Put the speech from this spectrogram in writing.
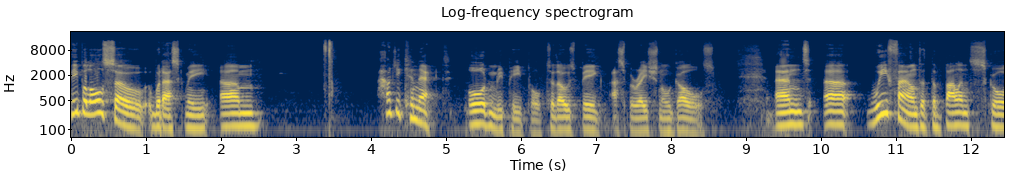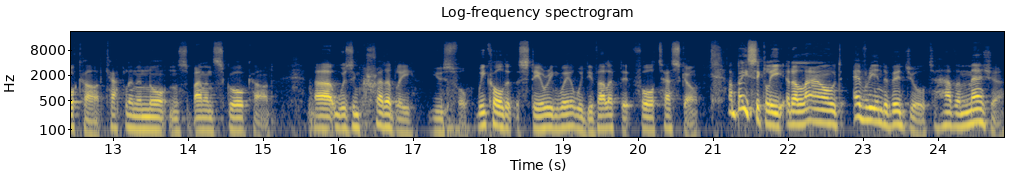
people also would ask me, um, how do you connect ordinary people to those big aspirational goals? And uh, we found that the balanced scorecard, Kaplan and Norton's balanced scorecard, uh, was incredibly useful. We called it the steering wheel. We developed it for Tesco. And basically, it allowed every individual to have a measure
